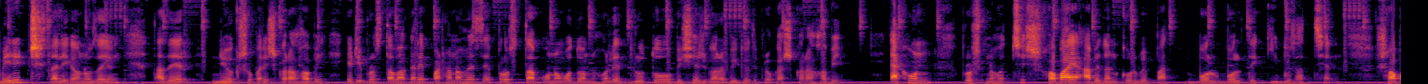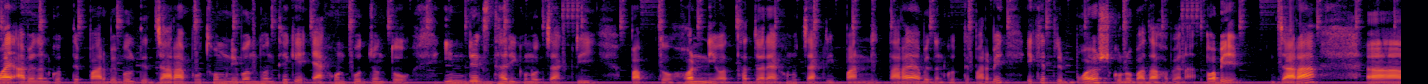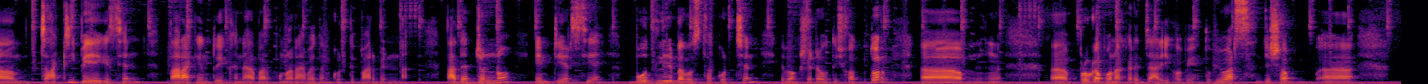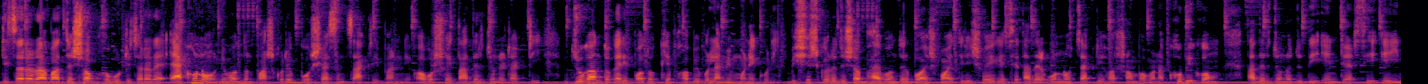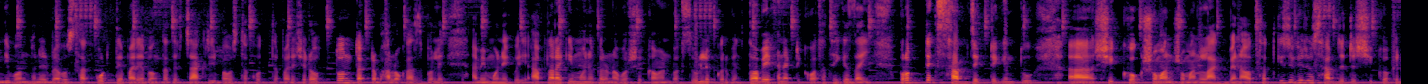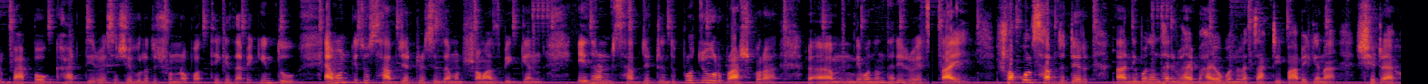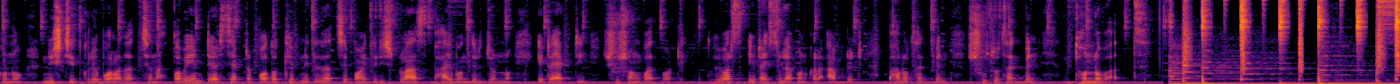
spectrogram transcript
মেরিট তালিকা অনুযায়ী তাদের নিয়োগ সুপারিশ করা হবে। এটি প্রস্তাব আকারে পাঠানো হয়েছে। প্রস্তাব অনুমোদন হলে দ্রুত বিশেষ গণবিজ্ঞপ্তি প্রকাশ করা হবে। এখন প্রশ্ন হচ্ছে সবাই আবেদন করবে বলতে কি বোঝাচ্ছেন? সবাই আবেদন করতে পারবে বলতে যারা প্রথম নিবন্ধন থেকে এখন পর্যন্ত ইন্ডেক্সধারী কোনো চাকরি প্রাপ্ত হননি অর্থাৎ যারা এখনও চাকরি পাননি তারাই আবেদন করতে পারবে। এক্ষেত্রে বয়স কোনো বাধা হবে না। তবে যারা চাকরি পেয়ে গেছেন তারা কিন্তু এখানে আবার পুনরায় আবেদন করতে পারবেন না। তাদের জন্য এনটিআরসিএ বদলির ব্যবস্থা করছেন এবং সেটা অতি আহ, প্রজ্ঞাপন আকারে জারি হবে। তো ভিউয়ার্স যেসব টিচারেরা বা যেসব হবু টিচারেরা এখনও নিবন্ধন পাশ করে বসে আছেন, চাকরি পাননি, অবশ্যই তাদের জন্য এটা একটি যুগান্তকারী পদক্ষেপ হবে বলে আমি মনে করি। বিশেষ করে যেসব ভাই বোনদের বয়স পঁয়ত্রিশ হয়ে গেছে, তাদের অন্য চাকরি হওয়ার সম্ভাবনা খুবই কম। তাদের জন্য যদি এনটিআরসি এই নিবন্ধনের ব্যবস্থা করতে পারে এবং তাদের চাকরির ব্যবস্থা করতে পারে, সেটা অত্যন্ত একটা ভালো কাজ বলে আমি মনে করি। আপনারা কি মনে করেন অবশ্যই কমেন্ট বক্সে উল্লেখ করবেন। তবে এখানে একটি কথা থেকে যাই, প্রত্যেক সাবজেক্টে কিন্তু শিক্ষক সমান সমান লাগবে না। অর্থাৎ কিছু কিছু সাবজেক্টে শিক্ষকের ব্যাপক ঘাটতি রয়েছে, সেগুলোতে শূন্য পদ থেকে যাবে। কিন্তু এমন কিছু সাবজেক্ট রয়েছে, যেমন সমাজবিজ্ঞান, এই ধরনের সাবজেক্ট কিন্তু প্রচুর পাশ করা নিবন্ধনধারী রয়েছে। তাই সকল সাবজেক্টের নিবন্ধনধারী ভাই ভাই বোনেরা চাকরি পাবে কিনা, সেটা এখনও নিশ্চিত করে বলা যাচ্ছে না। তবে এনটিআরসি একটা পদক্ষেপ নিতে যাচ্ছে পঁয়ত্রিশ প্লাস ভাই বোনদের জন্য। এটা একটি সুসংবাদ বটে। তো ভিউয়ার্স এটাই ছিল এখনকার আপডেট ভালো থাকবেন, সুস্থ থাকবেন। ধন্যবাদ।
